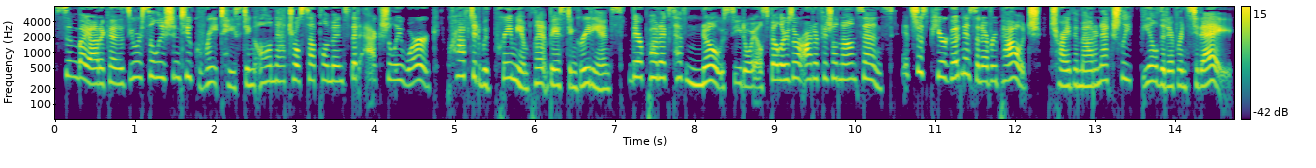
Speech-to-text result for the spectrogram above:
Cymbiotika is your solution to great tasting, all natural supplements that actually work. Crafted with premium plant based ingredients, their products have no seed oils, fillers, or artificial nonsense. It's just pure goodness in every pouch. Try them out and actually feel the difference today.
